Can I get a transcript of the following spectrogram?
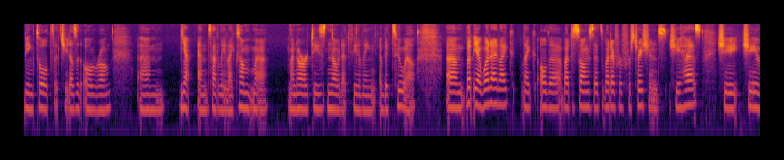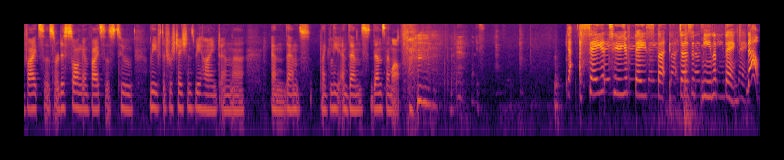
being told that she does it all wrong. Um, yeah, and sadly, like some uh, minorities know that feeling a bit too well. Um, but yeah, what I like, like all the about the songs that whatever frustrations she has, she she invites us, or this song invites us to leave the frustrations behind and uh, and dance, like le- and dance dance them off. nice. Yeah, I say it to your face, but it doesn't mean a thing. No!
